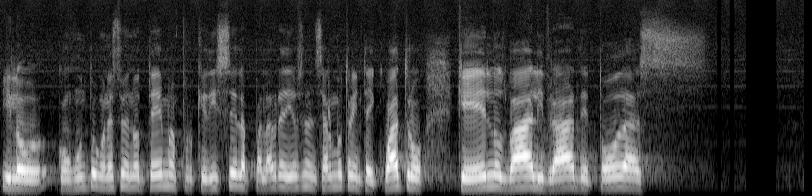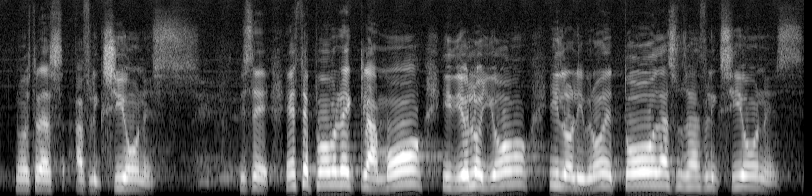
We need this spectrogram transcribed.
y lo conjunto con esto de no temas, porque dice la palabra de Dios en el Salmo 34 que Él nos va a librar de todas nuestras aflicciones. Dice, este pobre clamó y Dios lo oyó y lo libró de todas sus aflicciones,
